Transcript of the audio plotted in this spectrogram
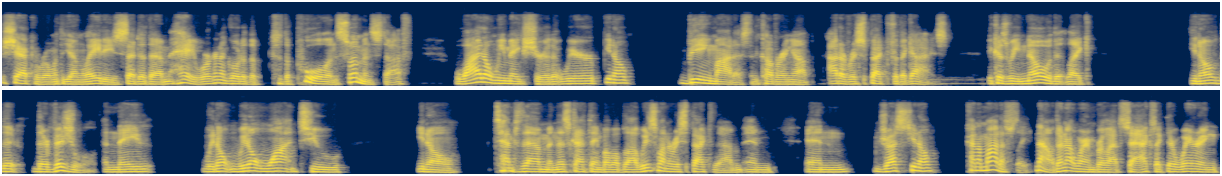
chaperone with the young ladies said to them, "Hey, we're going to go to the to the pool and swim and stuff. Why don't we make sure that we're you know being modest and covering up out of respect for the guys because we know that like you know they're they're visual and they we don't we don't want to you know tempt them and this kind of thing blah blah blah. We just want to respect them and and dress you know kind of modestly. Now they're not wearing burlap sacks. Like they're wearing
